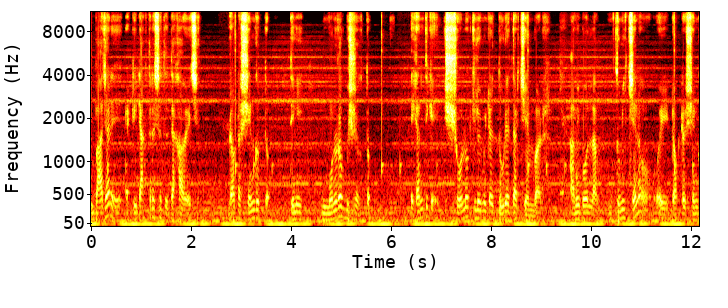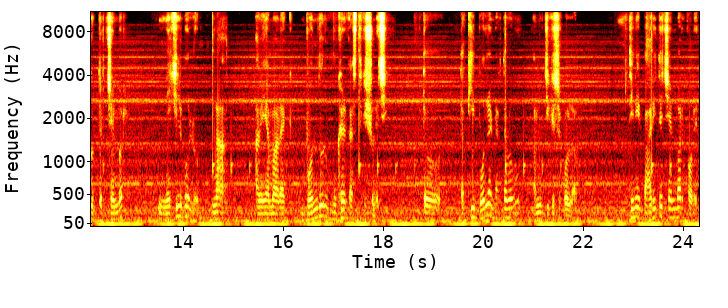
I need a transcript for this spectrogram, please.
বাজারে একটি ডাক্তারের সাথে দেখা হয়েছে। ডক্টর সেনগুপ্ত, তিনি মনোরোগ বিশেষজ্ঞ। এখান থেকে ষোলো কিলোমিটার দূরে তার চেম্বার। আমি বললাম, তুমি চেনো ওই ডক্টর সেনগুপ্তের চেম্বার? নিখিল বলল, না, আমি আমার এক বন্ধুর মুখের কাছ থেকে শুনেছি। তো তা কি বললেন ডাক্তারবাবু? আমি জিজ্ঞাসা করলাম। তিনি বাড়িতে চেম্বার করেন।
